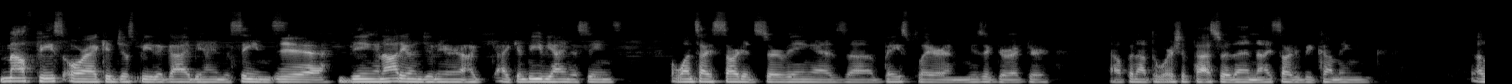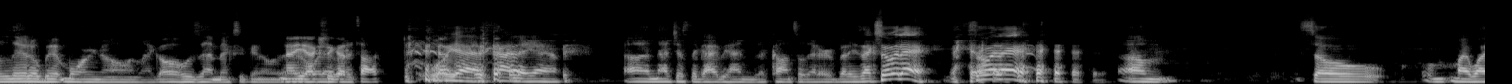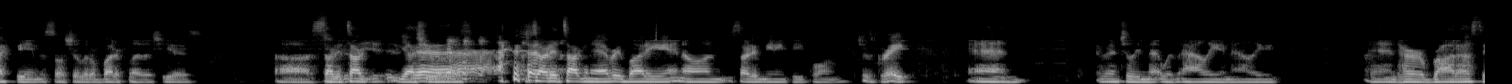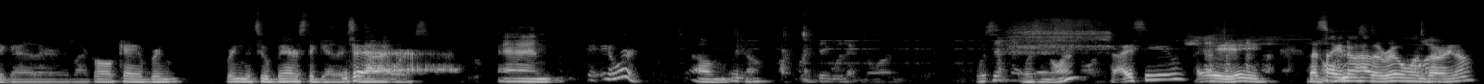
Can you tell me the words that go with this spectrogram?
mouthpiece, or I could just be the guy behind the scenes. Yeah. Being an audio engineer, I I can be behind the scenes. But once I started serving as a bass player and music director, helping out the worship pastor, then I started becoming a little bit more known. Like, oh, who's that Mexican over there? Now you actually got to talk. Well, yeah, kind of, yeah. Uh, not just the guy behind the console that everybody's like, súbele, súbele. Um, so my wife, being the social little butterfly that she is, uh, started talking. Yeah, she was. She started talking to everybody, you know, and started meeting people, which was great. And eventually met with Allie, and Allie and her brought us together. Like, okay, bring bring the two bears together, see how that works. And it, it worked. Um, you know, Our first date was at Norm. was it was it Norm? I see you. Hey, hey. That's how you know how the real ones are, you know?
